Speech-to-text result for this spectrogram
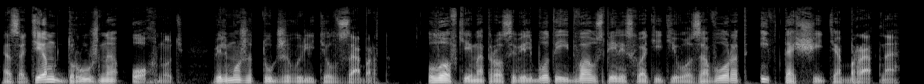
а затем дружно охнуть. Вельможа тут же вылетел за борт. Ловкие матросы вельбота едва успели схватить его за ворот и втащить обратно.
